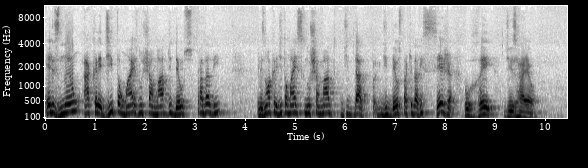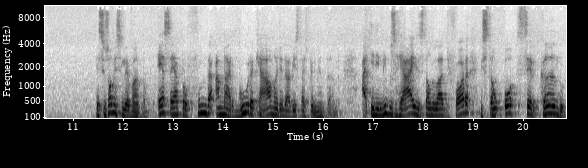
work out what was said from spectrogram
Eles não acreditam mais no chamado de Deus para Davi. Eles não acreditam mais no chamado de, de Deus para que Davi seja o rei de Israel. Esses homens se levantam. Essa é a profunda amargura que a alma de Davi está experimentando. Inimigos reais estão do lado de fora, estão o cercando,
